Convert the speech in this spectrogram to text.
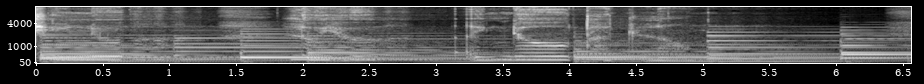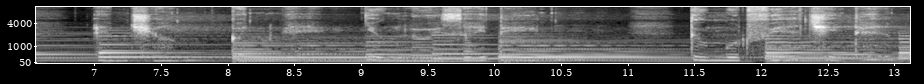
chi nữa. Lời hứa anh đâu thật lòng. Em chẳng cần nghe những lời giải thích. Từ một phía chỉ thêm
